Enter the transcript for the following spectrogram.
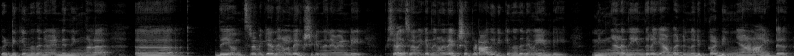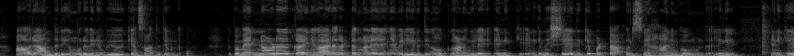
പിടിക്കുന്നതിന് വേണ്ടി നിങ്ങളെ ദൈവം ശ്രമിക്കാൻ നിങ്ങളെ രക്ഷിക്കുന്നതിന് വേണ്ടി പിശാച് ശ്രമിക്കാൻ നിങ്ങളെ രക്ഷപ്പെടാതിരിക്കുന്നതിന് വേണ്ടി നിങ്ങളെ നിയന്ത്രിക്കാൻ പറ്റുന്ന ഒരു കടിഞ്ഞാണായിട്ട് ആ ഒരു ആന്തരിക മുറിവിനെ ഉപയോഗിക്കാൻ സാധ്യതയുണ്ട്. ഇപ്പം എന്നോട് കഴിഞ്ഞ കാലഘട്ടങ്ങളിൽ ഞാൻ വിലയിരുത്തി നോക്കുകയാണെങ്കിൽ എനിക്ക് എനിക്ക് നിഷേധിക്കപ്പെട്ട ഒരു സ്നേഹാനുഭവമുണ്ട്. അല്ലെങ്കിൽ എനിക്ക്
